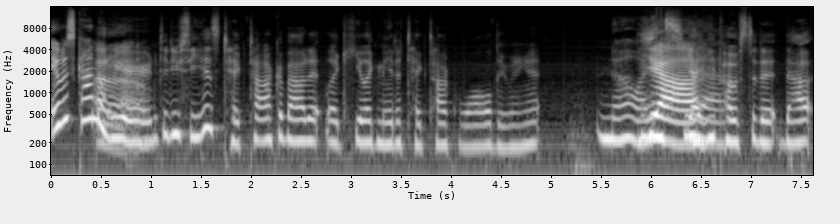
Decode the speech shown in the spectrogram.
It was kind of don't know. weird. Did you see his TikTok about it? Like he like made a TikTok wall doing it. No, I Yeah. didn't yeah, see he posted it. That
